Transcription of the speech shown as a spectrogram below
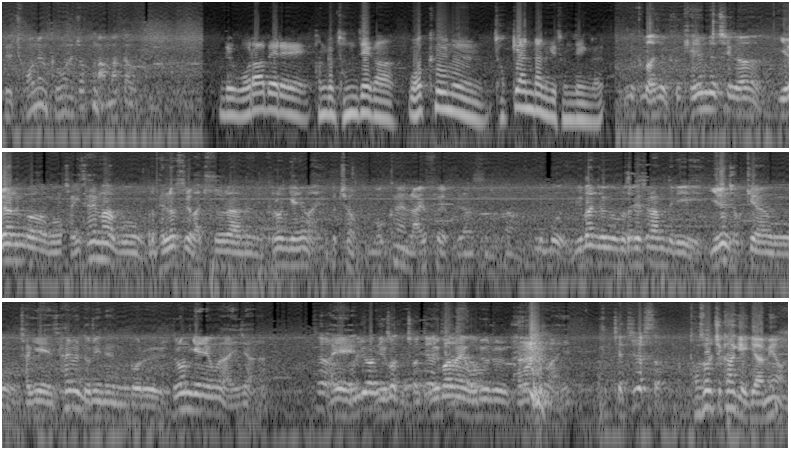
그래서 저는 그거는 조금 안 맞다고 봅니다. 근데 워라벨의 방금 전제가 워크는 적게 한다는 게 전제인가요? 근데 그 맞아요. 그 개념 자체가 일하는 거하고 자기 삶하고 밸런스를 맞추라는 그런 개념 아니에요. 그렇죠. 워크앤 라이프의 밸런스니까. 근데 뭐 일반적으로 세대 사람들이 일은 적게 하고 자기의 삶을 누리는 거를 그런 개념은 아니지 않아? 아예 일반, 일반화의. 오류를 범하는 거 아니야? 제 틀렸어. 더 솔직하게 얘기하면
